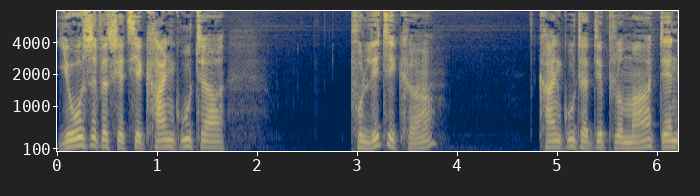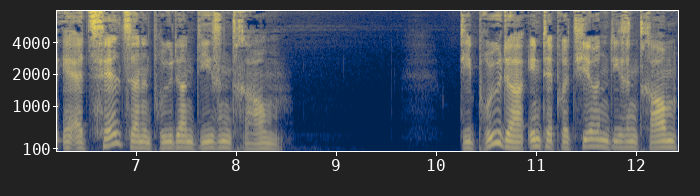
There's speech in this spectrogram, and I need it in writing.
Josef ist jetzt hier kein guter Politiker, kein guter Diplomat, denn er erzählt seinen Brüdern diesen Traum. Die Brüder interpretieren diesen Traum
